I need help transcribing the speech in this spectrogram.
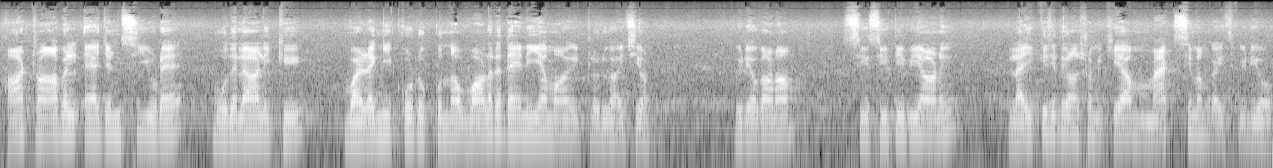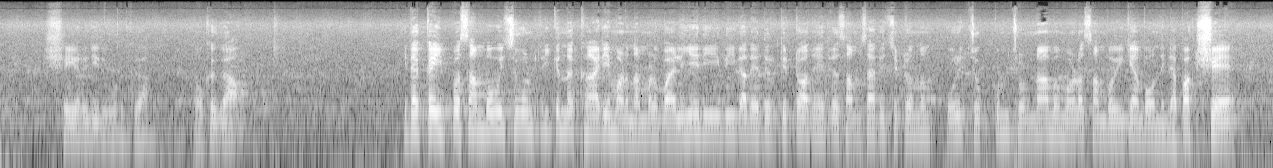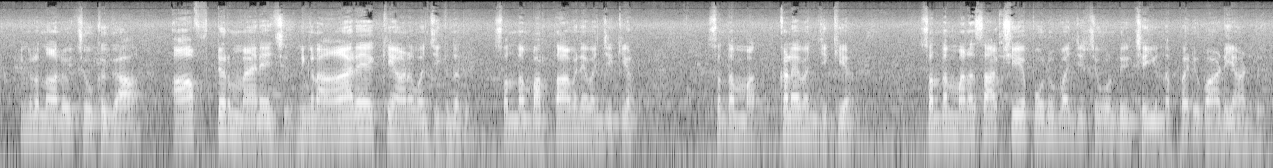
ആ ട്രാവൽ ഏജൻസിയുടെ മുതലാളിക്ക് വഴങ്ങിക്കൊടുക്കുന്ന വളരെ ദയനീയമായിട്ടുള്ളൊരു കാഴ്ചയാണ്. വീഡിയോ കാണാം. സി സി ടി വി ആണ്. ലൈക്ക് ചെയ്ത് കാണാൻ ശ്രമിക്കുക. മാക്സിമം ഗൈസ് വീഡിയോ ഷെയർ ചെയ്ത് കൊടുക്കുക. നോക്കുക. ഇതൊക്കെ ഇപ്പോൾ സംഭവിച്ചുകൊണ്ടിരിക്കുന്ന കാര്യമാണ്. നമ്മൾ വലിയ രീതിയിൽ അത് എതിർത്തിട്ടോ അതിനെതിരെ സംസാരിച്ചിട്ടൊന്നും ഒരു ചുക്കും ചുണ്ണാമ്പും ഇവിടെ സംഭവിക്കാൻ പോകുന്നില്ല. പക്ഷേ നിങ്ങളൊന്ന് ആലോചിച്ച് നോക്കുക. After marriage. നിങ്ങൾ ആരെയൊക്കെയാണ് വഞ്ചിക്കുന്നത്? സ്വന്തം ഭർത്താവിനെ വഞ്ചിക്കുക. സ്വന്തം മക്കളെ വഞ്ചിക്കുക. സ്വന്തം മനസാക്ഷിയെ പോലും വഞ്ചിച്ചുകൊണ്ട് ചെയ്യുന്ന പരിപാടിയാണിത്.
